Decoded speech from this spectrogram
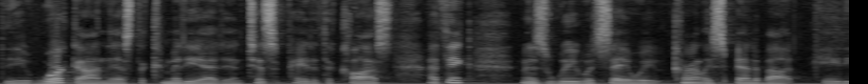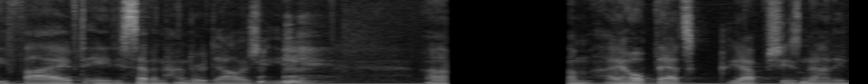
the work on this, the committee had anticipated the cost. I think, as we would say we currently spend about eighty-five to eighty-seven hundred dollars a year. Um, I hope that's, yep, she's nodding,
